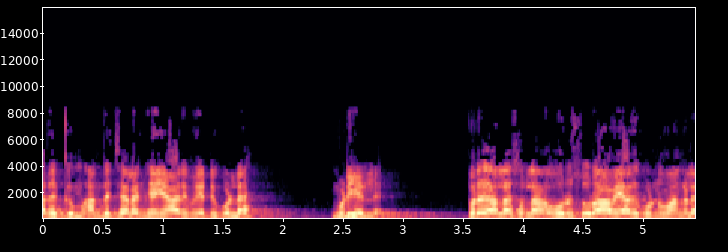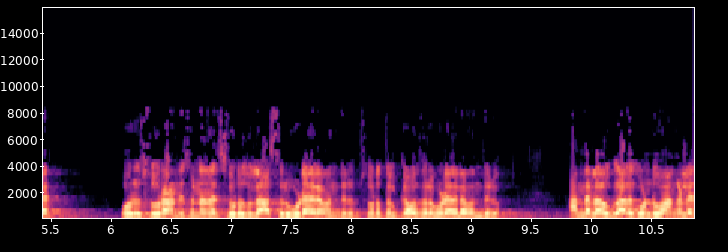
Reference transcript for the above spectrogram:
அதுக்கும் அந்த சேலஞ்சை யாரும் ஏற்றுக்கொள்ள முடியல. பிறகு அல்லாஹ் சொல்லலாம் ஒரு சூறாவையாவது கொண்டு வாங்கல ஒரு சூறான்னு சொன்னா அந்த சூரத்தில் அசுர் கூட அதில் வந்துடும் சூரத்தில் கௌசர் கூட அதில் வந்துடும் அந்த அளவுக்கு அது கொண்டு வாங்கல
